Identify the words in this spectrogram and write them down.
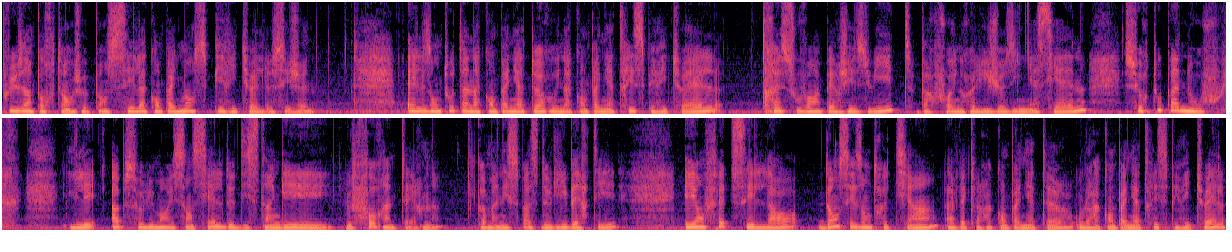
plus important, je pense, c'est l'accompagnement spirituel de ces jeunes. Elles ont tout un accompagnateur ou une accompagnatrice spirituelle, très souvent un père jésuite, parfois une religieuse ignatienne, surtout pas nous. Il est absolument essentiel de distinguer le fort interne comme un espace de liberté. Et en fait, c'est là, dans ces entretiens avec leur accompagnateur ou leur accompagnatrice spirituelle,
